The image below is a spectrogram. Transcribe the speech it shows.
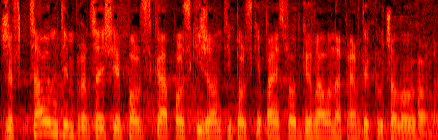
że w całym tym procesie Polska, polski rząd i polskie państwo odgrywało naprawdę kluczową rolę.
